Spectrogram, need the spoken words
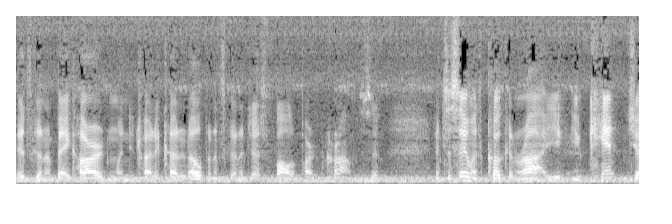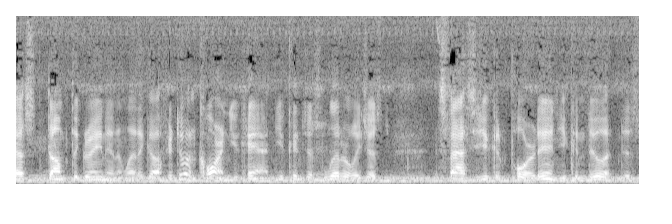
it's going to bake hard, and when you try to cut it open, it's going to just fall apart in crumbs. And it's the same with cooking rye. You, you can't just dump the grain in and let it go. If you're doing corn, you can. You can just literally just as fast as you can pour it in, you can do it and just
